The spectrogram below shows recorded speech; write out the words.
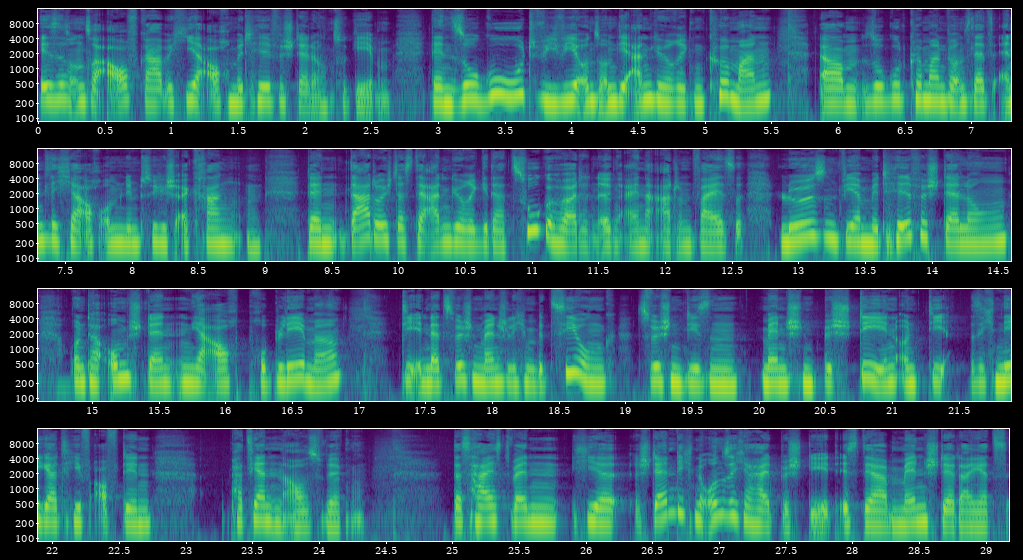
ist es unsere Aufgabe, hier auch mit Hilfestellung zu geben. Denn so gut, wie wir uns um die Angehörigen kümmern, ähm, so gut kümmern wir uns letztendlich ja auch um den psychisch Erkrankten. Denn dadurch, dass der Angehörige dazugehört in irgendeiner Art und Weise, lösen wir mit Hilfestellungen unter Umständen ja auch Probleme, die in der zwischenmenschlichen Beziehung zwischen diesen Menschen bestehen und die sich negativ auf den Patienten auswirken. Das heißt, wenn hier ständig eine Unsicherheit besteht, ist der Mensch, der da jetzt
